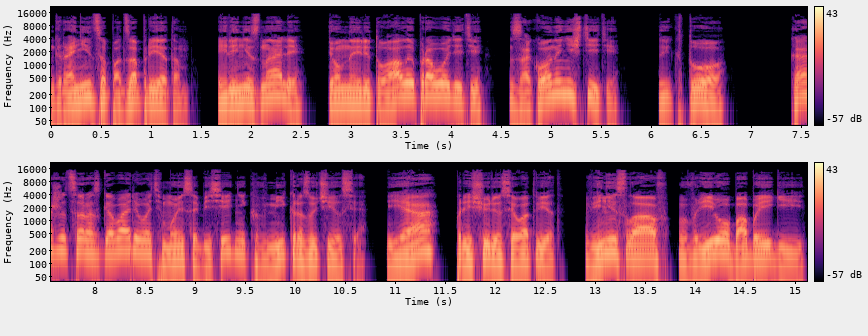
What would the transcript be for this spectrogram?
«Граница под запретом. Или не знали? Темные ритуалы проводите? Законы не чтите? Ты кто?» Кажется, разговаривать мой собеседник вмиг разучился. «Я?» – прищурился в ответ. «Венеслав, в Рио Баба-Яги,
